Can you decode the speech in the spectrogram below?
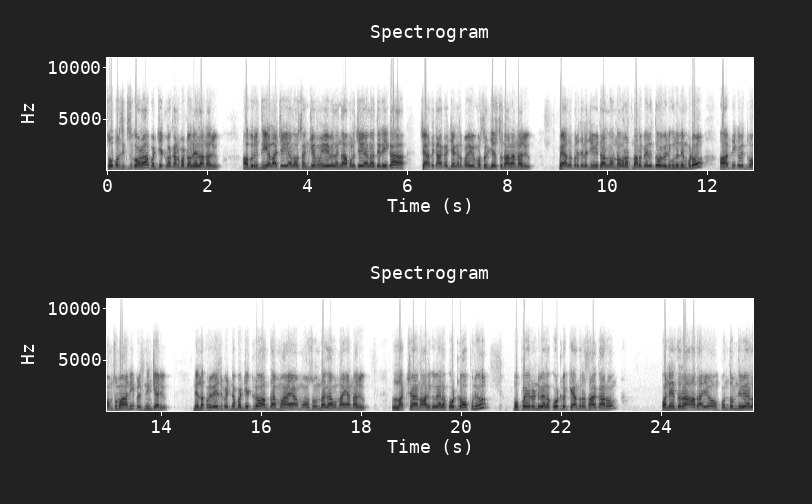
సూపర్ సిక్స్ కూడా బడ్జెట్లో కనబడడం లేదన్నారు. అభివృద్ధి ఎలా చేయాలో సంక్షేమం ఏ విధంగా అమలు చేయాలో తెలియక చేతకాక జగన్పై విమర్శలు చేస్తున్నారన్నారు. పేద ప్రజల జీవితాల్లో నవరత్నాల పేరుతో వెలుగులు నింపడం ఆర్థిక విధ్వంసమా అని ప్రశ్నించారు. నిన్న ప్రవేశపెట్టిన బడ్జెట్లో అంతా మాయా మోసం దగా ఉన్నాయన్నారు. లక్ష నాలుగు వేల కోట్లు అప్పులు ముప్పై రెండు వేల కోట్లు కేంద్ర సహకారం పన్నేతర ఆదాయం పంతొమ్మిది వేల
